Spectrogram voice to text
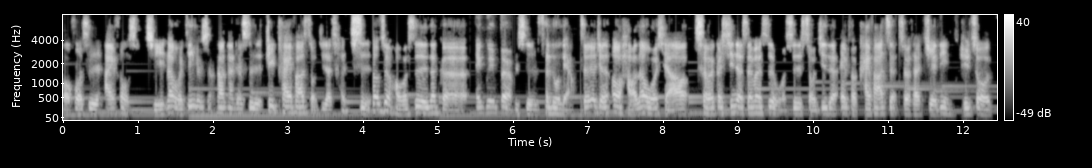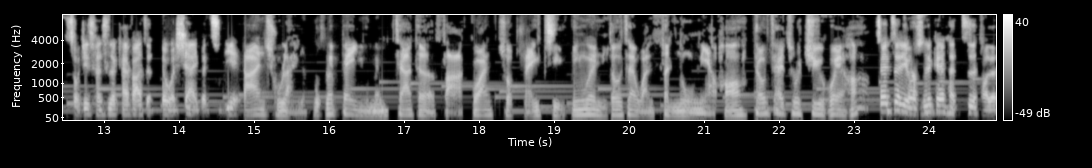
哦，或是 iPhone 手机。那我第一个想到那就是去开发手机的城市。到最后我是那个 Angry Bird，就是愤怒鸟，所以就觉得，哦，好，那我想要成为一个新的身份，是我是手机。的 App 开发者，所以才决定去做手机城市的开发者，为我下一个职业。答案出来了，不会被你们家的法官所排挤，因为你都在玩愤怒鸟哈，都在做聚会哈。所以这里我其实可以很自豪的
